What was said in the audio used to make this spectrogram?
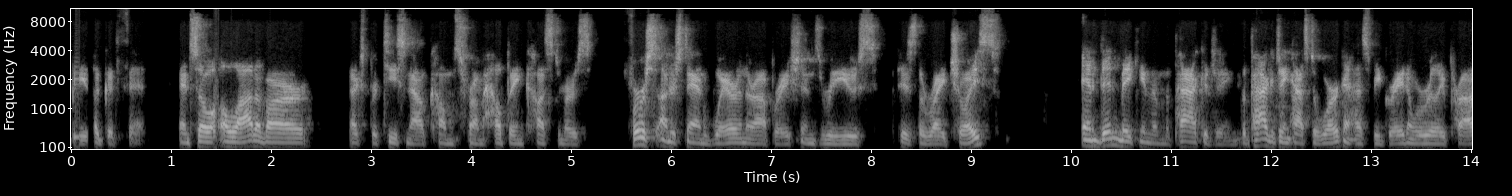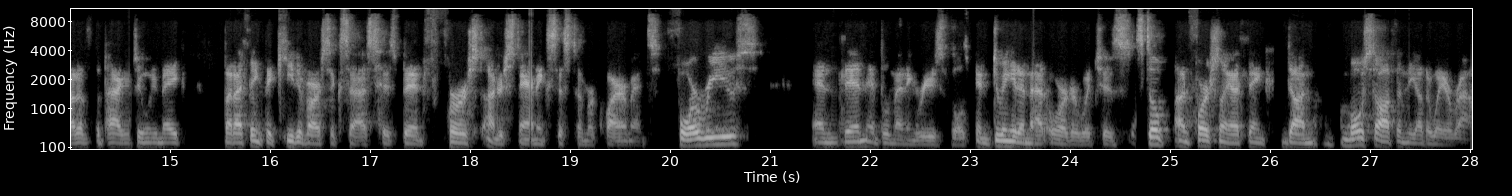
be a good fit. And so a lot of our expertise now comes from helping customers first understand where in their operations reuse is the right choice and then making them the packaging. The packaging has to work and has to be great. And we're really proud of the packaging we make. But I think the key to our success has been first understanding system requirements for reuse and then implementing reusables and doing it in that order, which is still, unfortunately, I think, done most often the other way around.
